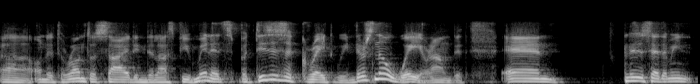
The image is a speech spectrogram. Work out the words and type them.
uh, on the Toronto side in the last few minutes, but this is a great win. There's no way around it. And, and as I said, I mean,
